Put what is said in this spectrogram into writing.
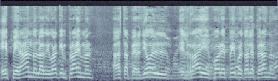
esperándolo, al igual que en Primark. Hasta perdió el, el ray, el pobre Pe, por estarle esperando.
